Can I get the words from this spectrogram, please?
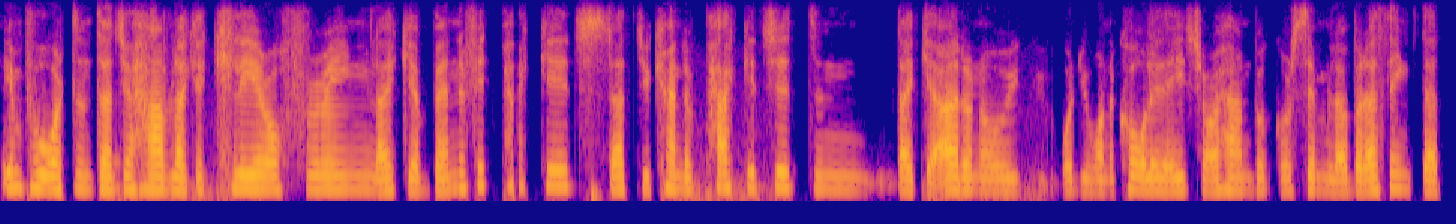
important that you have like a clear offering, like a benefit package that you kind of package it and like I don't know what you want to call it, HR handbook or similar, but I think that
